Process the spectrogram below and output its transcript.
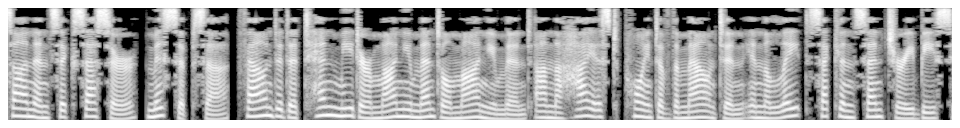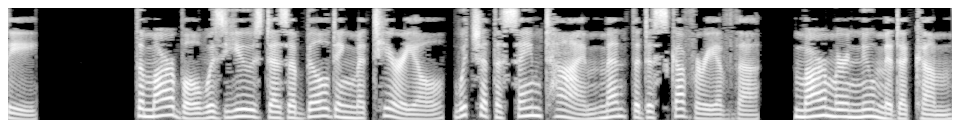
son and successor, Micipsa, founded a 10-metre monumental monument on the highest point of the mountain in the late 2nd century BC. The marble was used as a building material, which at the same time meant the discovery of the marmor numidicum.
